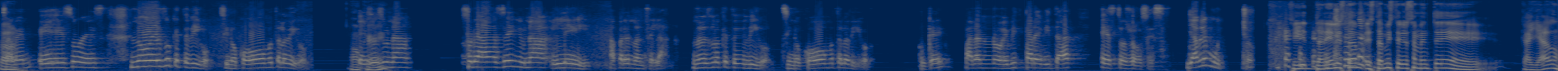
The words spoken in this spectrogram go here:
¿Saben? Eso es, no es lo que te digo, sino cómo te lo digo. Eso es una frase y una ley, apréndansela. No es lo que te digo, sino cómo te lo digo. ¿Ok? Para, no para evitar estos roces. Ya hablé mucho. Sí, Daniel está, está misteriosamente callado.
